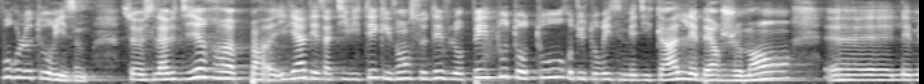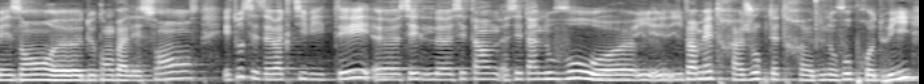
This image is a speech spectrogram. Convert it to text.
pour le tourisme. Cela veut dire qu'il y a des activités qui vont se développer tout autour du tourisme médical, l'hébergement, euh, les maisons euh, de convalescence et toutes ces activités. Euh, c'est un, nouveau, il, va mettre à jour peut-être de nouveaux produits,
